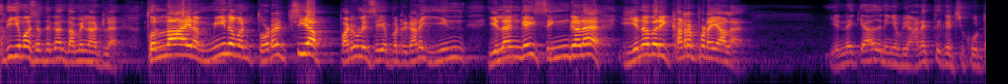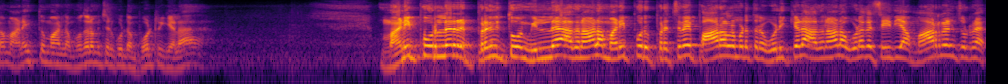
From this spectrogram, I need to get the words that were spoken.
அதிகமாக செத்துருக்கான் தமிழ்நாட்டில். தொள்ளாயிரம் மீனவன் தொடர்ச்சியாக படுகொலை செய்யப்பட்டிருக்கான இந் இலங்கை சிங்கள இனவரி கடற்படையால். என்னைக்காவது நீங்கள் இப்படி அனைத்து கட்சி கூட்டம் அனைத்து மாநில முதலமைச்சர் கூட்டம் போட்டிருக்கீங்களா? மணிப்பூரில் பிரதித்துவம் இல்லை அதனால மணிப்பூர் பிரச்சனை பாராளுமன்றத்தில் ஒழிக்கல அதனால உலக செய்தியாக மாறலன்னு சொல்ற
